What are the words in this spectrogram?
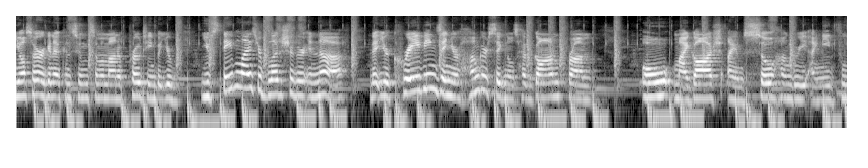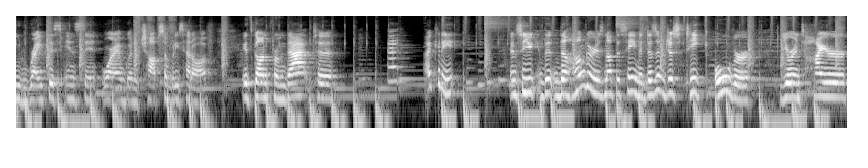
you also are gonna consume some amount of protein, but you're, you've stabilized your blood sugar enough that your cravings and your hunger signals have gone from oh my gosh, I am so hungry, I need food right this instant, or I am going to chop somebody's head off. It's gone from that to, eh, I could eat. And so you, the, the hunger is not the same. It doesn't just take over your entire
